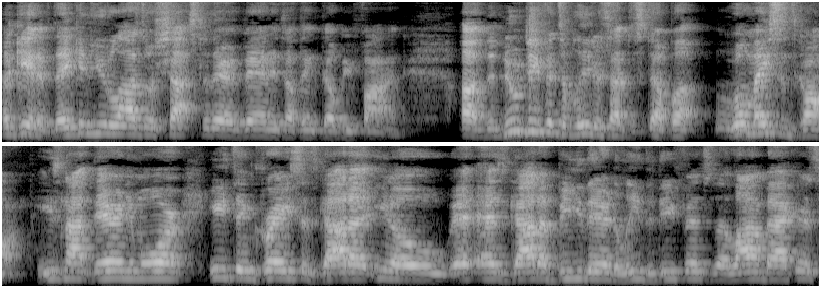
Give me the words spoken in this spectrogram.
again, if they can utilize those shots to their advantage, I think they'll be fine. Uh, the new defensive leaders have to step up. Mm. Will Mason's gone. He's not there anymore. Ethan Grace has gotta, you know, has gotta be there to lead the defense. The linebackers.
